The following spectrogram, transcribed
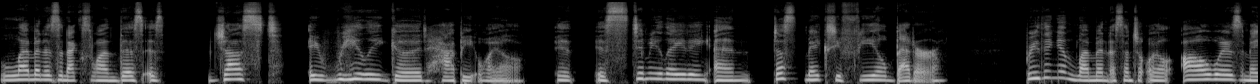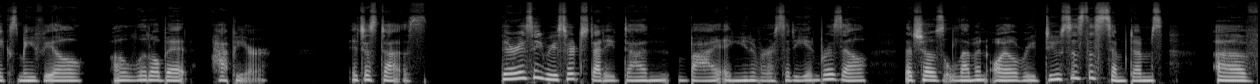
Lemon is the next one. This is just a really good happy oil. It is stimulating and just makes you feel better. Breathing in lemon essential oil always makes me feel a little bit happier. It just does. There is a research study done by a university in Brazil that shows lemon oil reduces the symptoms of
